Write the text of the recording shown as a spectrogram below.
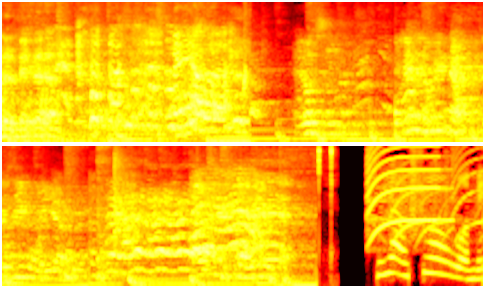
了没了。没有了。L C，我跟你录音档就是一模一样。哎来来来来来，不要说我没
